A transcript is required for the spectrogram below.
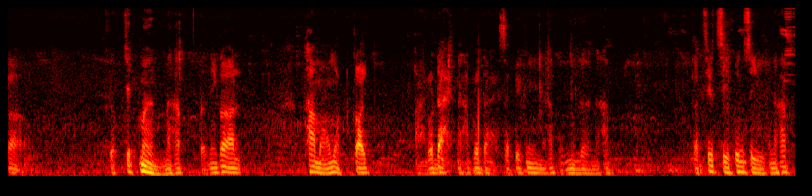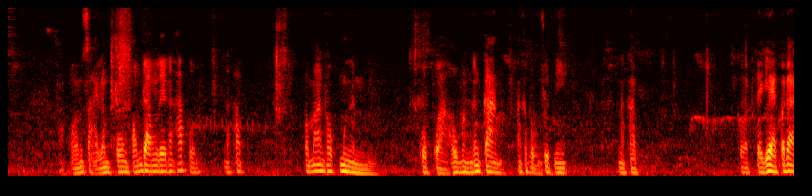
ก็เกือบ70,000นะครับต่นี้ก็ถ้าเหมาหมดก็อ่าลดได้นะครับลดได้สเปคนี้นะครับ ผมมีเลยนะครับ กับเซต4คูณ4นะครับพร้อมสายลำโพงพร้อมดังเลยนะครับผมนะครับ ประมาณหกหมื่นกว่ากว่าหกหมื่นกลางๆนะครับ ผมชุดนี้นะครับ ก็แต่แยกก็ได้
